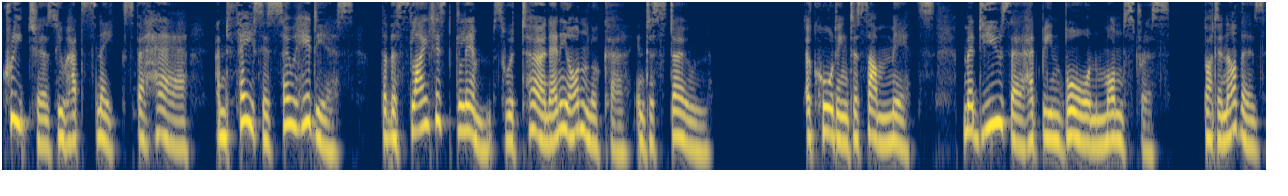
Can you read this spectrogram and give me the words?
creatures who had snakes for hair and faces so hideous that the slightest glimpse would turn any onlooker into stone. According to some myths, Medusa had been born monstrous, but in others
